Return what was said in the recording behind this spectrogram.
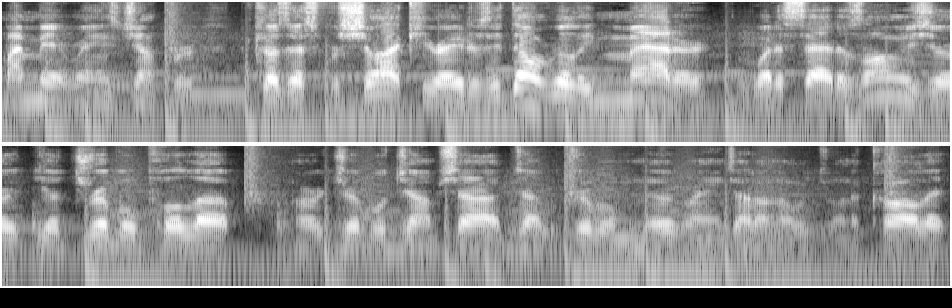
my mid-range jumper. Because as for shot creators it don't really matter what it's at as long as your your dribble pull up or dribble jump shot dribble mid-range I don't know what you want to call it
